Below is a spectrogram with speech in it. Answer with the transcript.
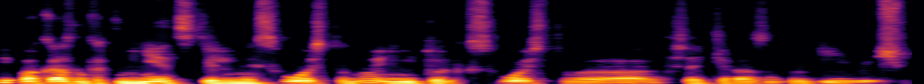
и показано, как меняются те или иные свойства, ну и не только свойства, а всякие разные другие вещи.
